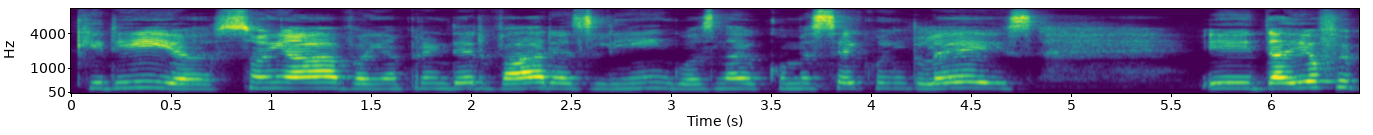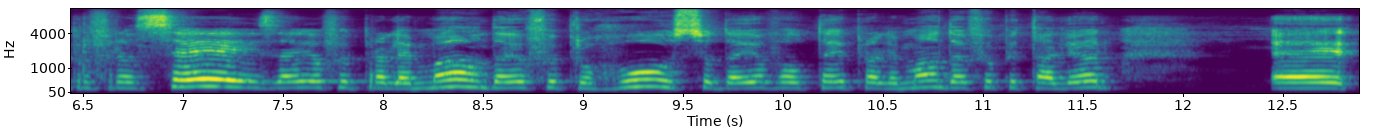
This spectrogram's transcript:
queria, sonhava em aprender várias línguas, né? Eu comecei com inglês e daí eu fui pro francês, daí eu fui pro alemão, daí eu fui pro russo, daí eu voltei pro alemão, daí eu fui pro italiano. É,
